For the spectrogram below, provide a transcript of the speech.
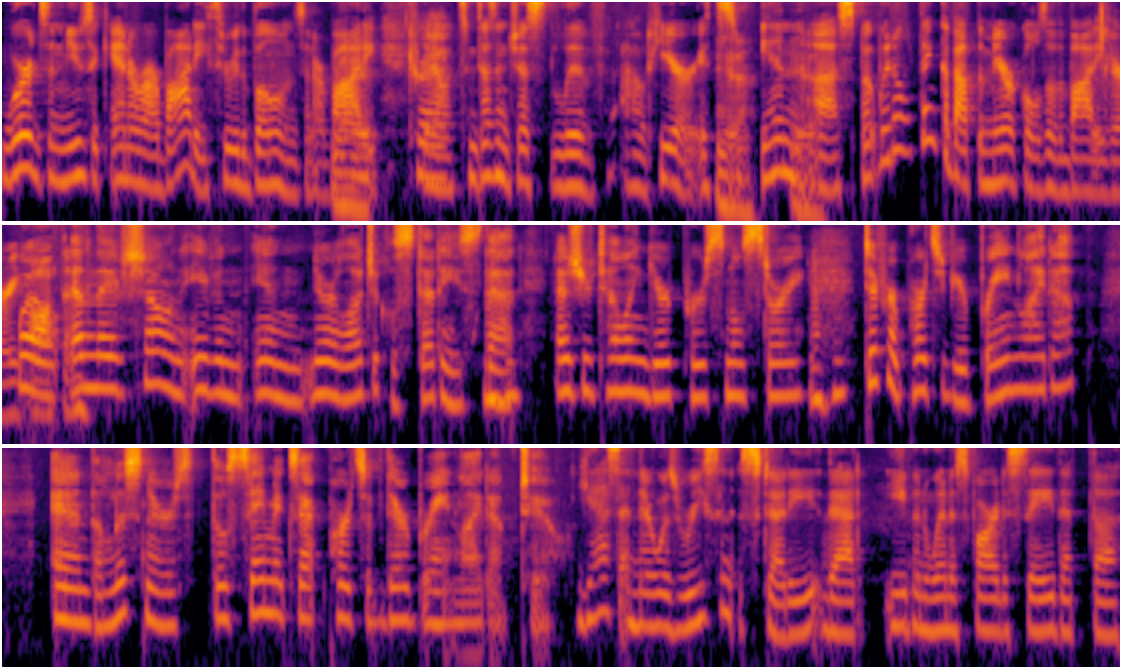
words and music enter our body through the bones in our body. Right. You know, Correct. it doesn't just live out here; it's Yeah, in yeah. us. But we don't think about the miracles of the body very Well, often. and they've shown even in neurological studies that as you're telling your personal story, different parts of your brain light up, and the listeners, those same exact parts of their brain light up too. Yes, and there was recent study that even went as far to say that the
